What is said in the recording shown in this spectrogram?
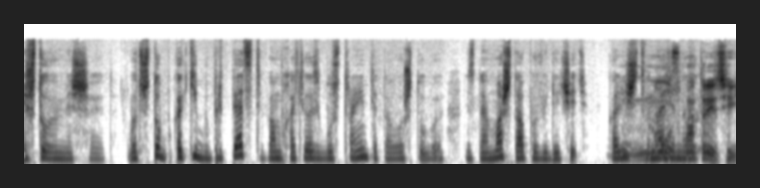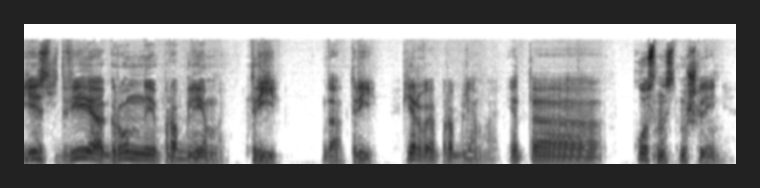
И что вам мешает? Вот что, какие бы препятствия вам хотелось бы устранить для того, чтобы, не знаю, масштаб увеличить, количество ну, смотрите, есть увеличить? две огромные проблемы. Три. Да, три. Первая проблема – это косность мышления.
